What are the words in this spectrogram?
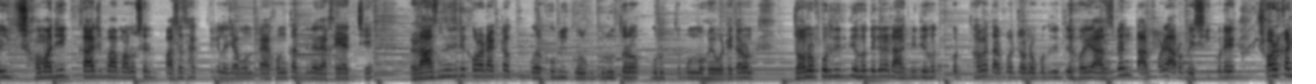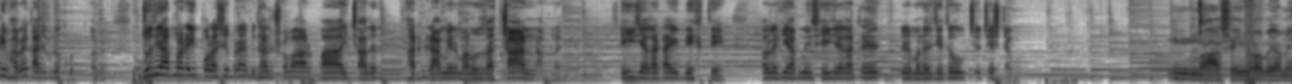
এই সামাজিক কাজ বা মানুষের পাশে থাকতে গেলে যেমনটা এখনকার দিনে দেখা যাচ্ছে রাজনীতি করাটা একটা খুবই গুরুতর, গুরুত্বপূর্ণ হয়ে ওঠে। কারণ জনপ্রতিনিধি হতে গেলে রাজনীতি করতে হবে, তারপর জনপ্রতিনিধি হয়ে আসবেন, তারপরে আরও বেশি করে সরকারিভাবে কাজগুলো করতে পারবেন। যদি আপনার এই পলাশিপাড়া বিধানসভার বা এই চাঁদের ঘাট গ্রামের মানুষরা চান আপনাকে, সেই জায়গাটাই দেখতে তাহলে কি আপনি সেই জায়গাতে মানে যেতেও চেষ্টা করুন না, সেইভাবে আমি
